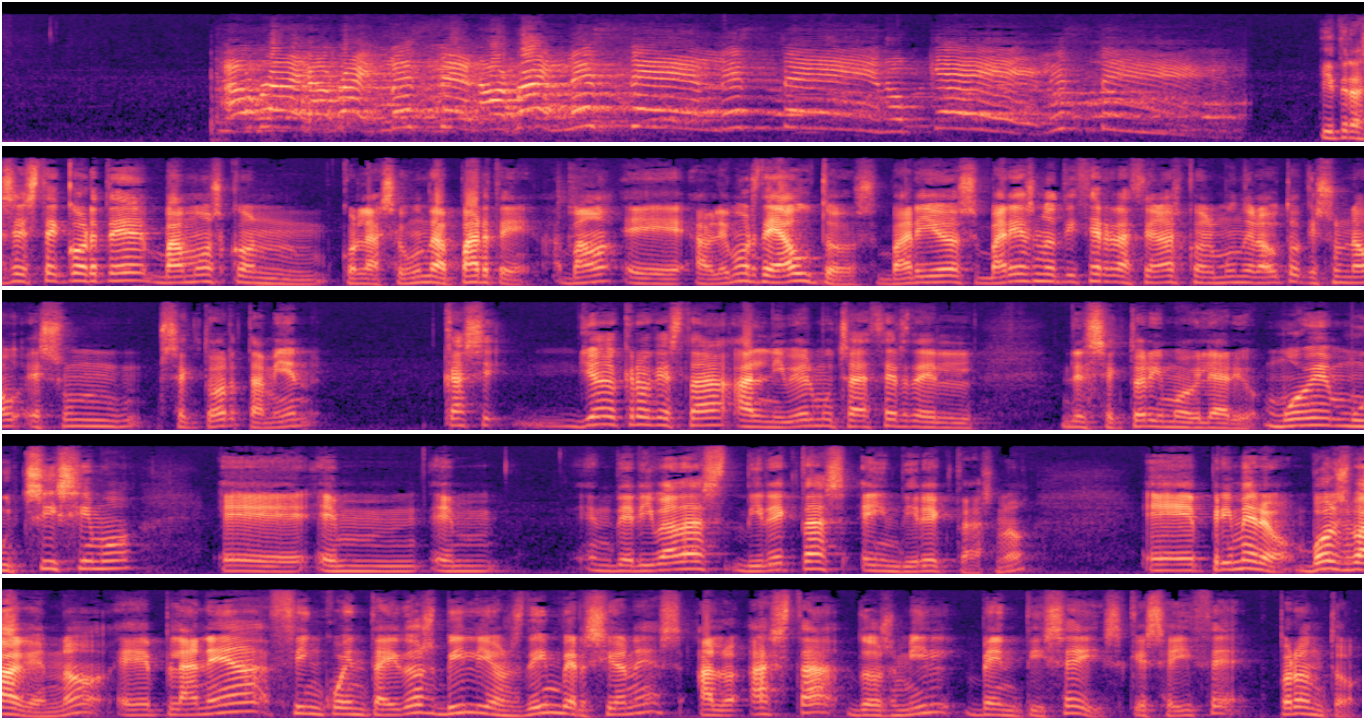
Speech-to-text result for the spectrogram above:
Y tras este corte vamos con, la segunda parte. Eh, hablemos de autos. Varios, varias noticias relacionadas con el mundo del auto, que es un, es un sector también casi... Yo creo que está al nivel muchas veces del, sector inmobiliario. Mueve muchísimo eh, en, en derivadas directas e indirectas, ¿no? Eh, primero, Volkswagen, ¿no? Eh, planea 52 billones de inversiones hasta 2026, que se dice pronto.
